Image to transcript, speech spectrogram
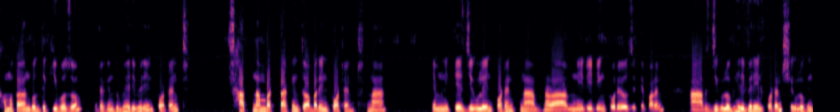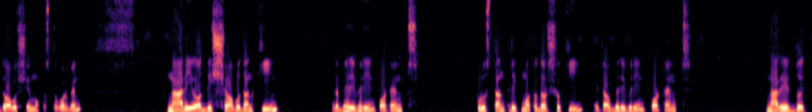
ক্ষমতায়ন বলতে কি বোঝো, এটা কিন্তু ভেরি ভেরি ইম্পর্ট্যান্ট সাত নাম্বারটা কিন্তু আবার ইম্পর্টেন্ট না। এমনিতে যেগুলো ইম্পর্টেন্ট না, আপনারা এমনি রিডিং পড়েও যেতে পারেন। আর যেগুলো ভেরি ভেরি ইম্পর্ট্যান্ট সেগুলো কিন্তু অবশ্যই মুখস্থ করবেন। নারী অদৃশ্য অবদান কি? এটা ভেরি ভেরি ইম্পর্ট্যান্ট পুরুষতান্ত্রিক মতাদর্শ কি? এটাও ভেরি ভেরি ইম্পর্ট্যান্ট নারীর দৈত্য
